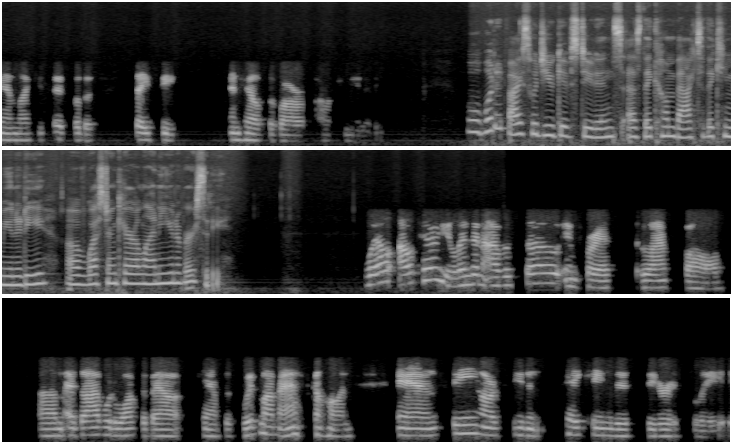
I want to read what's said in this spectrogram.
can, like you said, for the safety and health of our, our community. Well, what advice would you give students as they come back to the community of Western Carolina University? Well, I'll tell you, Lyndon, I was so impressed last fall um, as I would walk about campus with my mask on and seeing our students taking this seriously.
